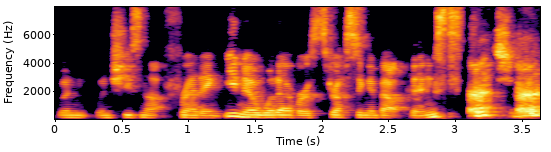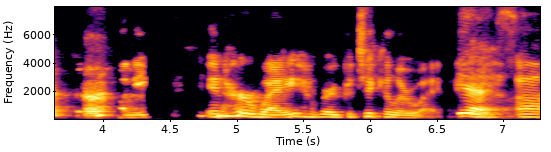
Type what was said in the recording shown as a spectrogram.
when, when she's not fretting, you know, whatever, stressing about things. funny in her way, a very particular way. yes. Um,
